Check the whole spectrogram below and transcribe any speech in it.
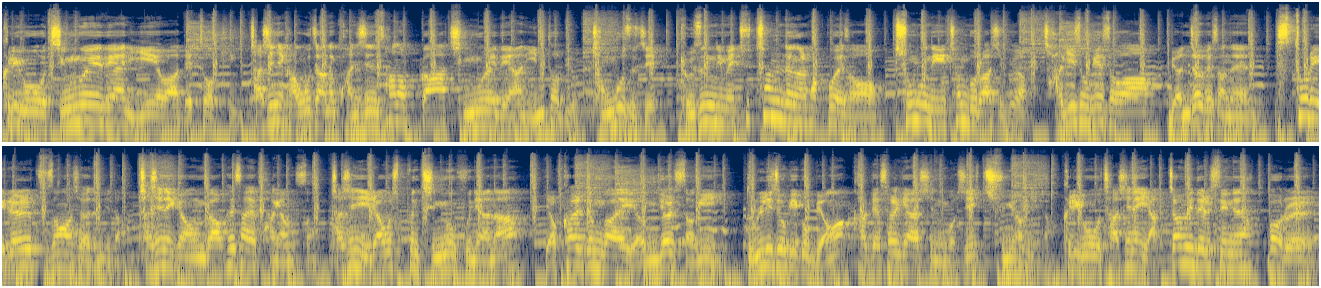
그리고 직무에 대한 이해와 네트워킹, 자신이 가고자 하는 관심 산업과 직무에 대한 인터뷰, 정보 수집, 교수님의 추천 등을 확보해서 충분히 첨부를 하시고요. 자기소개서와 면접에서는 스토리를 구성하셔야 됩니다. 자신의 경험과 회사의 방향성, 자신이 일하고 싶은 직무 분야나 역할 등과의 연결성이 논리적이고 명확하게 설계하시는 것이 중요합니다. 그리고 자신의 약점이 될 수 있는 학벌을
